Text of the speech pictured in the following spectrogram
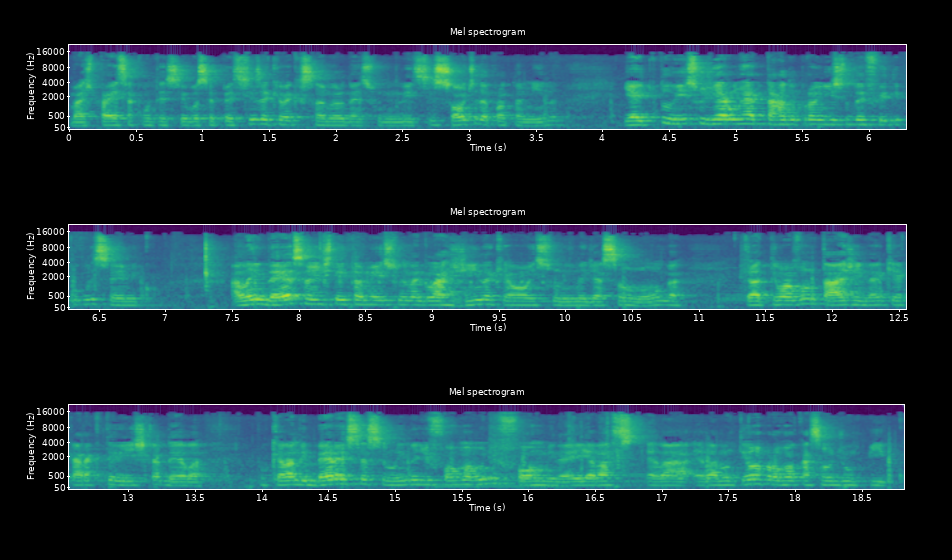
mas para isso acontecer você precisa que o hexâmero da insulina se solte da protamina, e aí tudo isso gera um retardo para o início do efeito hipoglicêmico. Além dessa, a gente tem também a insulina glargina, que é uma insulina de ação longa, que ela tem uma vantagem, né, que é característica dela. porque ela libera essa insulina de forma uniforme, né? E ela, ela, ela não tem uma provocação de um pico.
